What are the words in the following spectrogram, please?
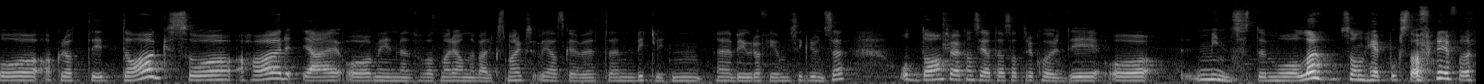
og akkurat i dag så har jeg og min medforfatter Marianne Bergsmark Vi har skrevet en bitte liten eh, biografi om Musikk Undset. Og da tror jeg jeg kan si at jeg har satt rekord i å minstemålet, sånn helt bokstavelig for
